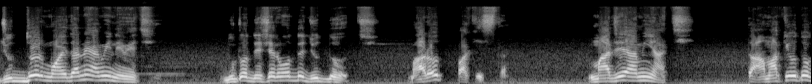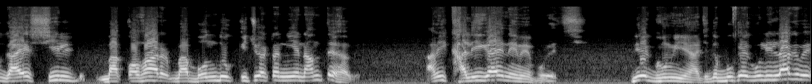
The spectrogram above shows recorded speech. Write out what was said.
যুদ্ধের ময়দানে আমি নেমেছি। দুটো দেশের মধ্যে যুদ্ধ হচ্ছে। ভারত, পাকিস্তান। মাঝে আমি আছি। তো আমাকেও তো গায়ে শিল্ড বা কভার বা বন্দুক কিছু একটা নিয়ে নামতে হবে। আমি খালি গায়ে নেমে পড়েছি। দিয়ে ঘুমিয়ে আছি। তো বুকে গুলি লাগবে।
